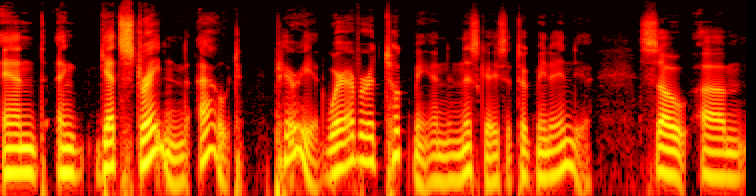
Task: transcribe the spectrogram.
and, and get straightened out, period, wherever it took me. And in this case, it took me to India. So um,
